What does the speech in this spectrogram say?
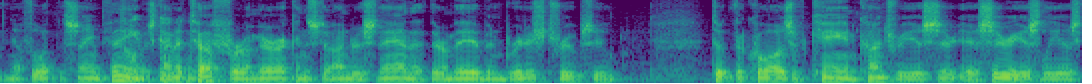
you know, thought the same thing. It was kind of tough for Americans to understand that there may have been British troops who took the cause of king and country as, ser- as seriously as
